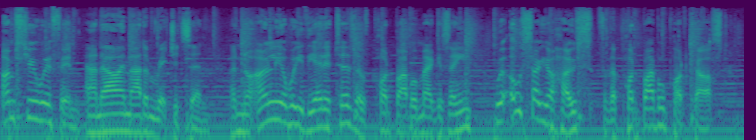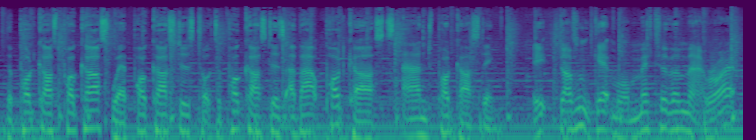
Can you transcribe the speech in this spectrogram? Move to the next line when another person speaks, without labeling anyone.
I'm Stu Whiffin.
And I'm Adam Richardson.
And not only are we the editors of Pod Bible magazine, we're also your hosts for the Pod Bible podcast.
The podcast podcast where podcasters talk to podcasters about podcasts and podcasting.
It doesn't get more meta than that, right?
